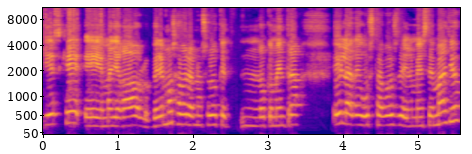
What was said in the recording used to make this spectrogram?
Y es que eh, me ha llegado, veremos ahora no solo que, lo que me entra en la de Gustavos del mes de mayo,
